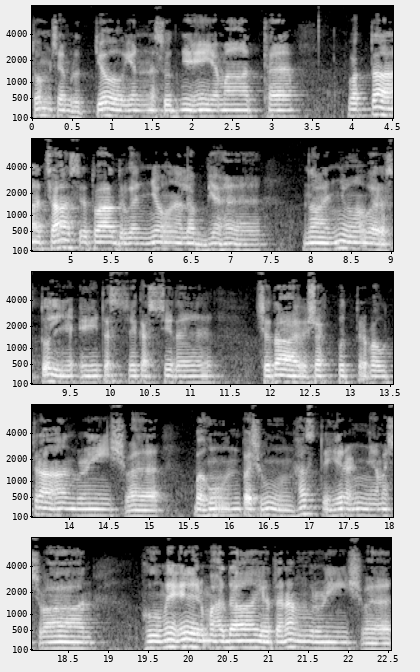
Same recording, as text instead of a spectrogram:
त्वम् च मृत्यो यन्न सुज्ञेयमात्थ वक्ता चास्य त्वादृगन्यो न लभ्यः, नान्यो वरस्तुल्य एतस्य कश्चित्। शतायुषः पुत्रपौत्रान् वृणीष्व, बहून् पशून् हस्तिहिरण्यमश्वान् भूमेर्महदायतनम् वृणीष्व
